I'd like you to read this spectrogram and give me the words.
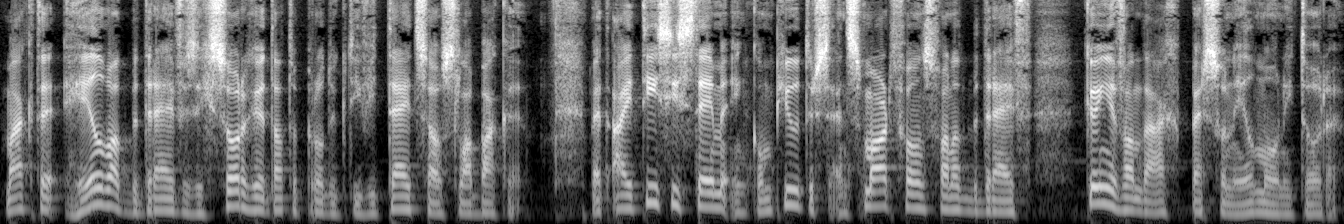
maakten heel wat bedrijven zich zorgen dat de productiviteit zou slabakken. Met IT-systemen in computers en smartphones van het bedrijf kun je vandaag personeel monitoren.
